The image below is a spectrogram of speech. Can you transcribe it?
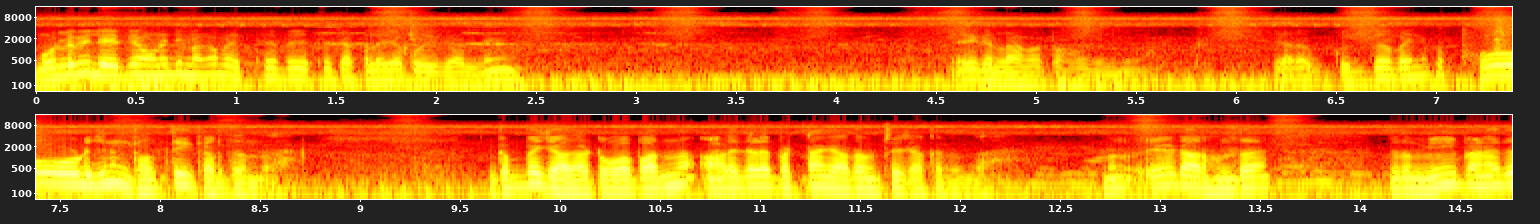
ਮੁੱਲ ਵੀ ਲੈ ਕੇ ਆਉਣੇ ਦੀ, ਮੈਂ ਕਿਹਾ ਇੱਥੇ ਵੀ ਇੱਥੇ ਚੱਕ ਲੈ ਜਾ, ਕੋਈ ਗੱਲ ਨਹੀਂ। ਇਹ ਗੱਲਾਂ ਬਾਤਾਂ ਹੋ ਜਾਂਦੀਆਂ। ਯਾਰ ਗੁੱਜਰ ਬਾਈ ਨੇ ਥੋੜੀ ਜਿਹੀ ਨਾ ਗਲਤੀ ਕਰ ਦਿੰਦਾ। ਗੱਬੇ ਜ਼ਿਆਦਾ ਟੋਆ ਪਾ ਦਿੰਦਾ ਆਲੇ ਦੁਆਲੇ ਪੱਟਾਂ ਜ਼ਿਆਦਾ ਉੱਚੇ ਚੱਕ ਦਿੰਦਾ। ਮੈਨੂੰ ਇਹ ਡਰ ਹੁੰਦਾ ਜਦੋਂ ਮੀਂਹ ਪੈਣਾ ਤੇ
